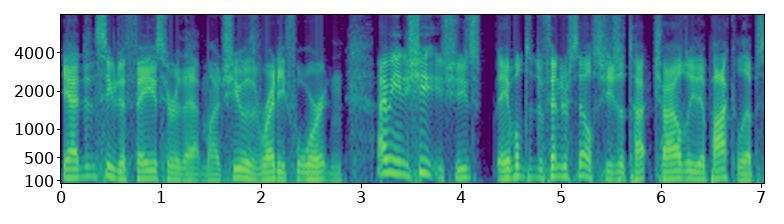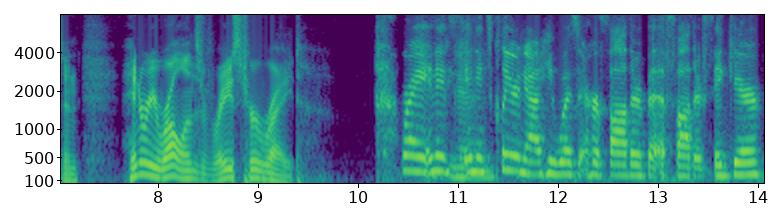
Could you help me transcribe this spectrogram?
Yeah, it didn't seem to phase her that much. She was ready for it, and I mean, she she's able to defend herself. She's a t- child of the apocalypse, and Henry Rollins raised her right. Right, and it's and it's clear now he wasn't her father, but a father figure,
